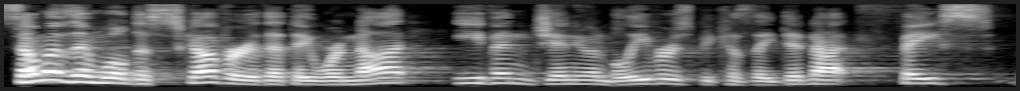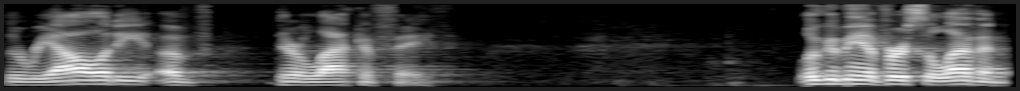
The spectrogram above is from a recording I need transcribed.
Some of them will discover that they were not even genuine believers because they did not face the reality of their lack of faith. Look at me at verse 11.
